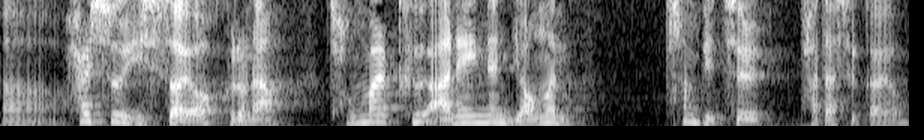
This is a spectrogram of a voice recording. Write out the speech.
어, 할 수 있어요. 그러나 정말 그 안에 있는 영은 참 빛을 받았을까요?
